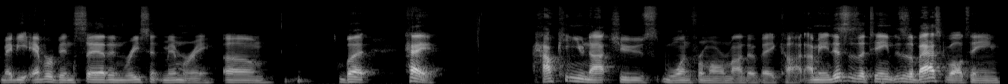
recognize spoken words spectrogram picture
maybe ever been said in recent memory. Um, but hey, how can you not choose one from Armando Bacot? I mean, this is a team, this is a basketball team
